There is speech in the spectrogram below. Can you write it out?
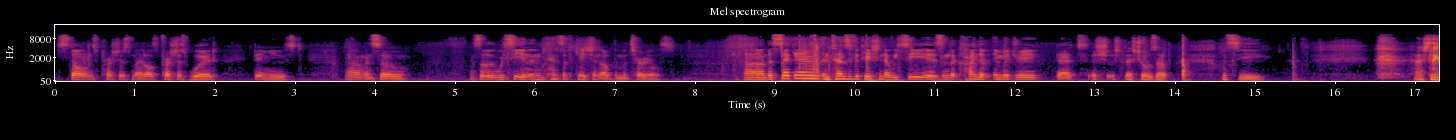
stones, precious metals, precious wood being used, um, and so and so we see an intensification of the materials. Uh, the second intensification that we see is in the kind of imagery that sh- that shows up. Let's see, Ashley.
